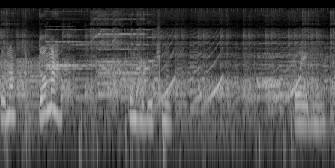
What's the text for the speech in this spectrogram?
Toma, toma. Toma, Robotnik. O Eggman.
